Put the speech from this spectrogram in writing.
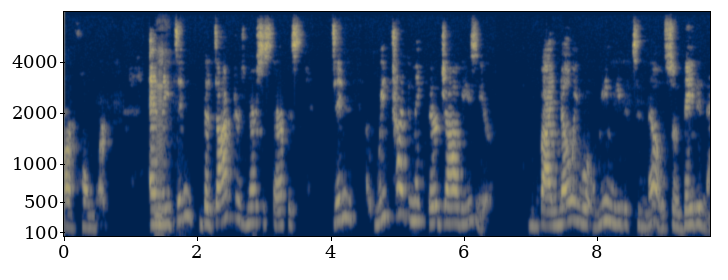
our homework. And mm. they didn't, the doctors, nurses, therapists didn't, we tried to make their job easier by knowing what we needed to know so they didn't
